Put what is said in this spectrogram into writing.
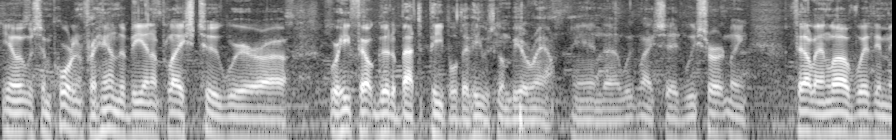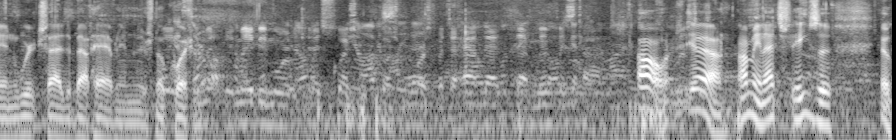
you know it was important for him to be in a place too where. Uh, where he felt good about the people that he was going to be around, and uh, we, like I said, we certainly fell in love with him, and we're excited about having him. There's no question. It may be more a question for Coach Morris, but to have that, that Memphis tie. Oh yeah, I mean that's he's a, you know,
